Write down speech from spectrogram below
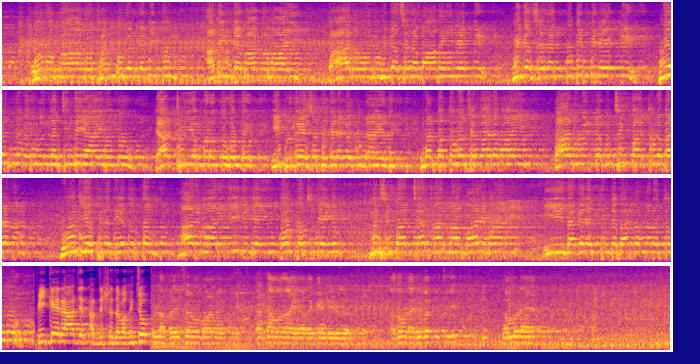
ഒരുപാട് ഫണ്ടുകൾ ലഭിക്കും. അതിന്റെ ഭാഗമായി പാനൂർ വികസന പാതയിലേക്ക് വികസന കുതിപ്പിലേക്ക് ഉയർന്നു വരുമെന്ന ചിന്തയായിരുന്നു രാഷ്ട്രീയം മറന്നുകൊണ്ട് ഈ പ്രദേശത്തെ ജനങ്ങൾക്കുണ്ടായത്. എന്നാൽ പത്തു വർഷക്കാലമായി പാരൂരിന്റെ മുനിസിപ്പാലിറ്റിയുടെ ഭരണം യു ഡി എഫിന്റെ നേതൃത്വം മാറി മാറി ലീഗിന്റെയും കോൺഗ്രസിന്റെയും മുനിസിപ്പൽ ചെയർമാൻമാർ മാറി മാറി ഈ നഗരത്തിന്റെ ഭരണം നടത്തുന്നു. പി കെ രാജൻ അധ്യക്ഷത വഹിച്ചു. ഉള്ള പരിശ്രമമാണ് രണ്ടാമതായി നടക്കേണ്ടിയിരുന്നത്. അതോടനുബന്ധിച്ച് നമ്മുടെ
